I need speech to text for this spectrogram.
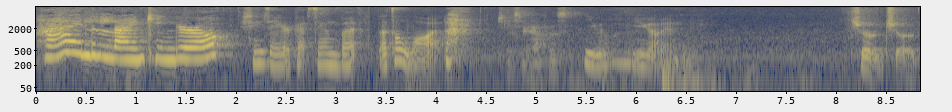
Hi, little Lion King girl. She needs a haircut soon, but that's a lot. Half this. you, you got it. Chug, chug.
